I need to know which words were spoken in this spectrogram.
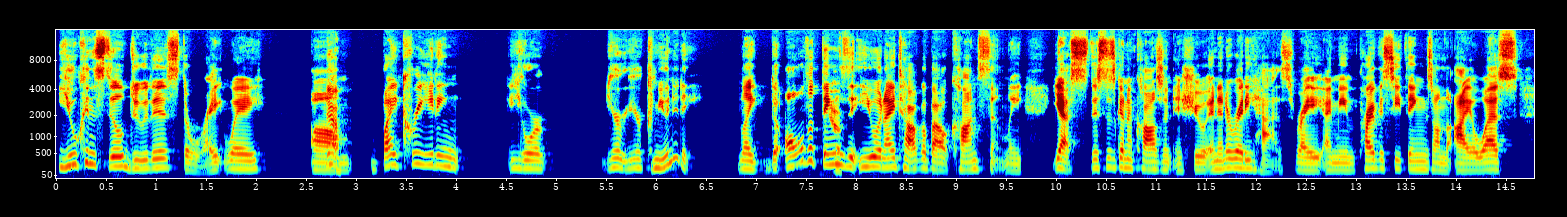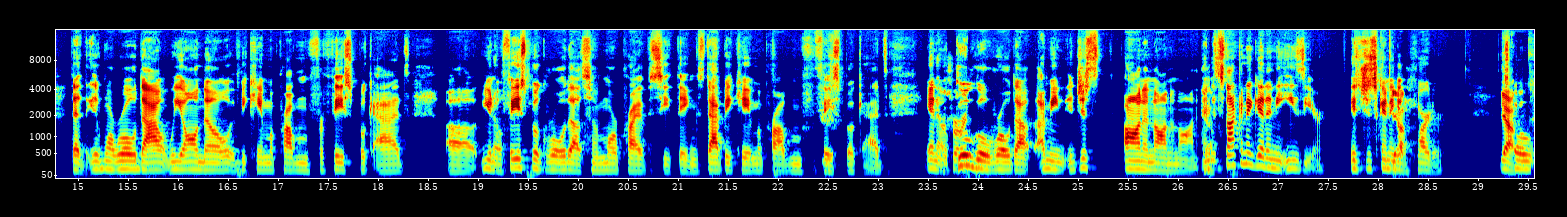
you can still do this the right way yeah um, by creating your your your community. Like the, all the yeah things that you and I talk about constantly. Yes, this is going to cause an issue, and it already has, right? I mean, privacy things on the iOS that it were rolled out. We all know it became a problem for Facebook ads. Uh, you know, Facebook rolled out some more privacy things that became a problem for Facebook ads. You know, that's right. Google rolled out. I mean, it just on and on and on, and Yeah it's not going to get any easier. It's just gonna Yeah. get harder. Yeah. So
